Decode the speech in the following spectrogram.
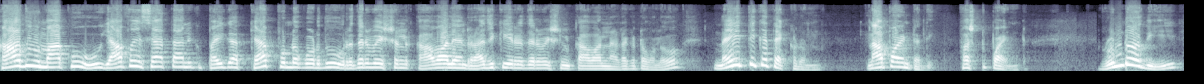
కాదు మాకు యాభై శాతానికి పైగా క్యాప్ ఉండకూడదు రిజర్వేషన్లు కావాలి అని రాజకీయ రిజర్వేషన్లు కావాలని అడగటంలో నైతికత ఎక్కడుంది? నా పాయింట్ అది. First point. రెండోది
